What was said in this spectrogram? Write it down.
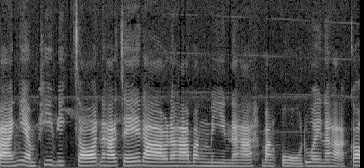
ป้าเงี่ยมพี่บิ๊กจอร์ดนะคะ เจ๊ดาวนะคะบังมีนนะคะบังโอด้วยนะคะ ก็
